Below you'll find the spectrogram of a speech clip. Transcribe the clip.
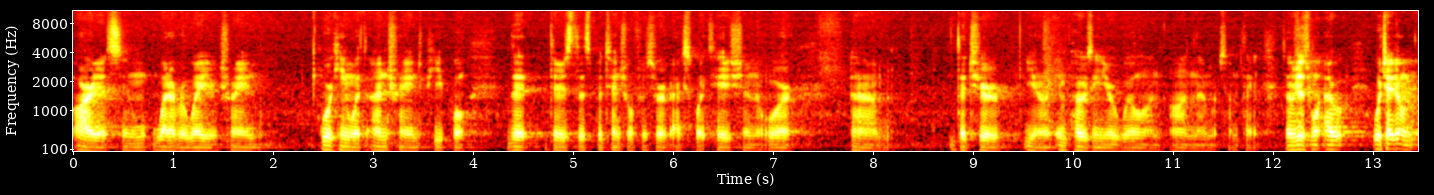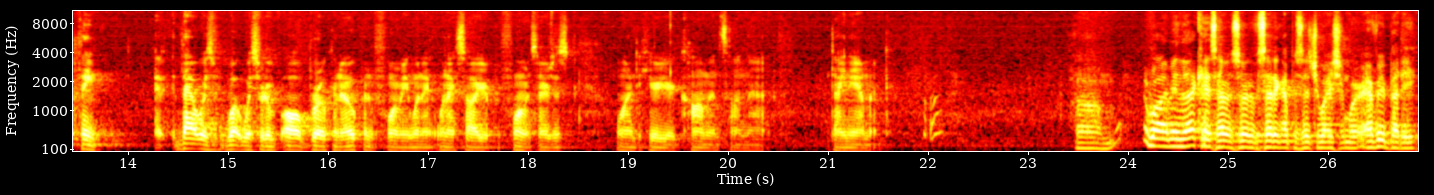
artist in whatever way you're trained, working with untrained people, that there's this potential for sort of exploitation or um, that you're you know imposing your will on, on them or something. So I'm just I, which I don't think that was what was sort of all broken open for me when I when I saw your performance. And I just wanted to hear your comments on that. dynamic? Um, well, I mean, in that case, I was sort of setting up a situation where everybody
